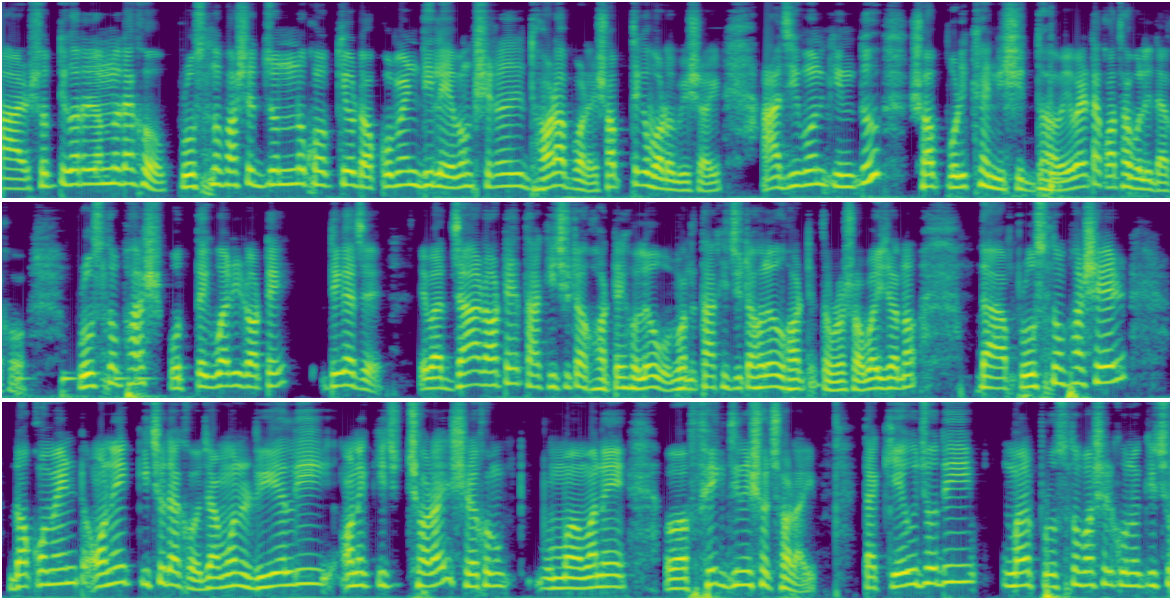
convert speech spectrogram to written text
আর সত্যি কথার জন্য দেখো, প্রশ্ন ফাঁসের জন্য কেউ ডকুমেন্ট দিলে এবং সেটা যদি ধরা পড়ে সব থেকে বড় বিষয়, আজীবন কিন্তু সব পরীক্ষায় নিষিদ্ধ হবে। এবার একটা কথা বলি দেখো, প্রশ্ন ফাঁস প্রত্যেকবারই রটে। ঠিক আছে? এবার যা রটে তা কিছুটা ঘটে হলেও মানে তা কিছুটা হলেও ঘটে, তোমরা সবাই জানো। তা প্রশ্ন ফাঁসের ডকুমেন্ট অনেক কিছু দেখো, যেমন রিয়েলি অনেক কিছু ছড়ায়, সেরকম মানে ফেক জিনিসও ছড়ায়। তা কেউ যদি মানে প্রশ্নবাসের কোনো কিছু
